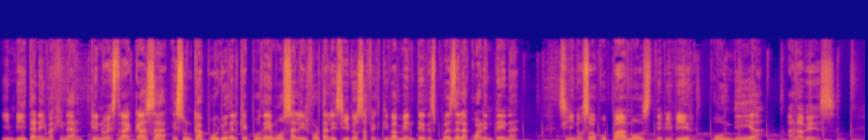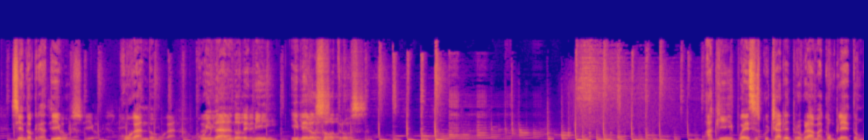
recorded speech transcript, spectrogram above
invitan a imaginar que nuestra casa es un capullo del que podemos salir fortalecidos afectivamente después de la cuarentena si nos ocupamos de vivir un día a la vez, siendo creativos, jugando, cuidando de mí y de los otros. Aquí puedes escuchar el programa completo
